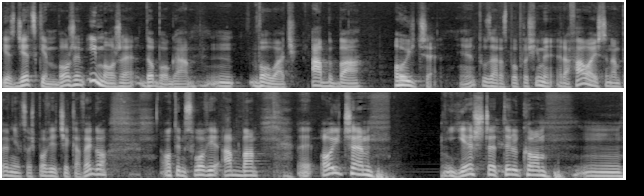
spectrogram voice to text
jest dzieckiem Bożym i może do Boga mm, wołać Abba Ojcze. Nie? Tu zaraz poprosimy Rafała, jeszcze nam pewnie coś powie ciekawego o tym słowie Abba y, Ojcze. Jeszcze tylko, mm,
